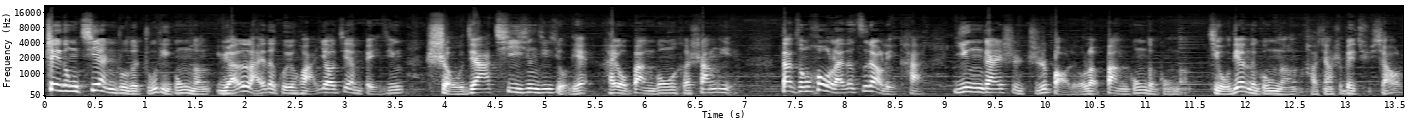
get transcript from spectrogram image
这栋建筑的主体功能，原来的规划要建北京首家七星级酒店，还有办公和商业。但从后来的资料里看，应该是只保留了办公的功能，酒店的功能好像是被取消了。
